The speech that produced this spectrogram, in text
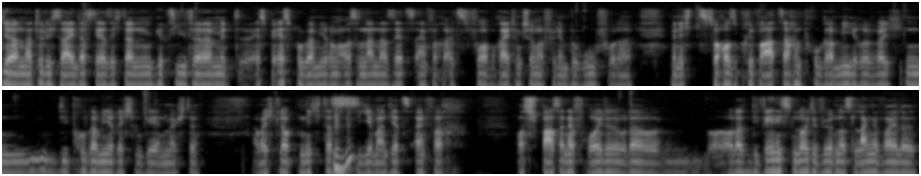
ja natürlich sein, dass der sich dann gezielter mit SPS-Programmierung auseinandersetzt, einfach als Vorbereitung schon mal für den Beruf oder wenn ich zu Hause privat Sachen programmiere, weil ich in die Programmierrichtung gehen möchte. Aber ich glaube nicht, dass mhm. jemand jetzt einfach aus Spaß an der Freude oder, oder die wenigsten Leute würden aus Langeweile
